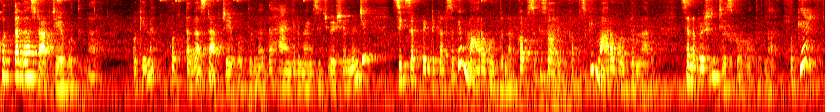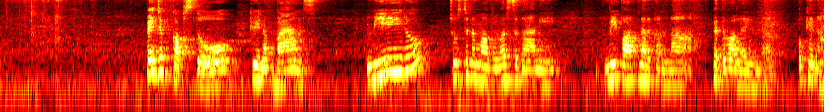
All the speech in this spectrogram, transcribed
కొత్తగా స్టార్ట్ చేయబోతున్నారు. ఓకేనా? కొత్తగా స్టార్ట్ చేయబోతున్నారు. ద హ్యాంగర్ మ్యాన్ సిచ్యువేషన్ నుంచి సిక్స్ అప్ పెంటికల్స్కి మారబోతున్నారు. కప్స్కి సారీ కప్స్కి మారబోతున్నారు. సెలబ్రేషన్ చేసుకోబోతున్నారు. ఓకే? పేజ్ అప్ కప్స్తో క్వీన్ ఆఫ్ వ్యాన్స్. మీరు చూస్తున్న మా వ్యూవర్స్ కానీ మీ పార్ట్నర్ కన్నా పెద్దవాళ్ళు అయి ఉన్నారు. ఓకేనా?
